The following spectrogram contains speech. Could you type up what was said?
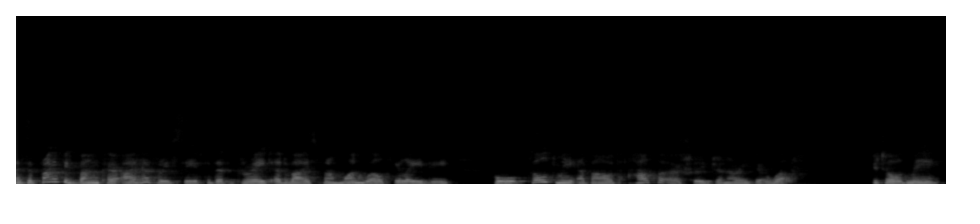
As a private banker, I have received that great advice from one wealthy lady who told me about how to actually generate your wealth. She told me,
